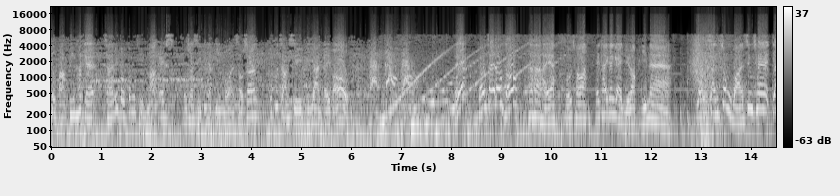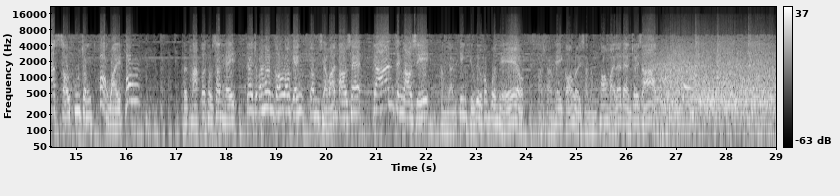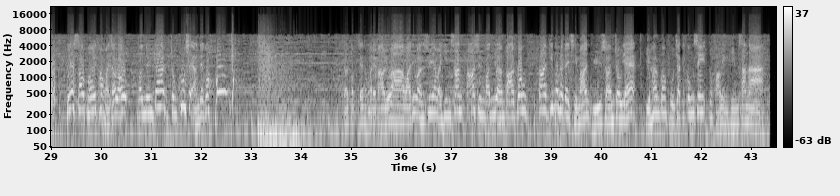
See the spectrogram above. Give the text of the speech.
变白变黑嘅就系呢部丰田 Mark X，好彩事件入边冇人受伤，亦都暂时未有人被捕。诶，老 o 老古，系 啊，冇错啊，你睇紧嘅系娱乐片啊。雷神中环烧车，一手箍中汤唯空，佢拍嗰套新戏，继续喺香港攞景，咁长玩爆车，简直闹市，行人天桥都要封半条。啊，长戏讲雷神同汤唯咧，俾人追杀。佢一手抱起汤唯走佬，混乱间仲箍实人哋个胸。有读者同我哋爆料啊，话啲运输因为欠薪，打算酝酿罢工，但系见到佢哋前晚如常做嘢，而香港负责嘅公司都否认欠薪啊。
